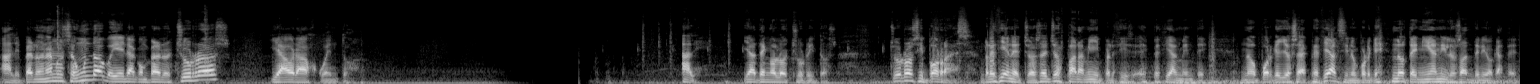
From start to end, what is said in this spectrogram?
Vale, perdonadme un segundo, voy a ir a comprar los churros y ahora os cuento. Vale, ya tengo los churritos. Churros y porras, recién hechos, hechos para mí especialmente. No porque yo sea especial, sino porque no tenía ni los han tenido que hacer.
